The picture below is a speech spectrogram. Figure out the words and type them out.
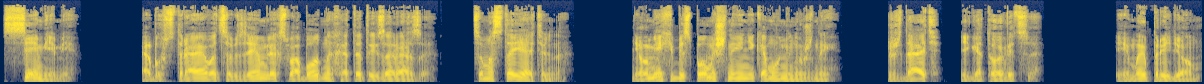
с семьями, обустраиваться в землях, свободных от этой заразы, самостоятельно. Неумехи беспомощные никому не нужны. Ждать и готовиться. И мы придем.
